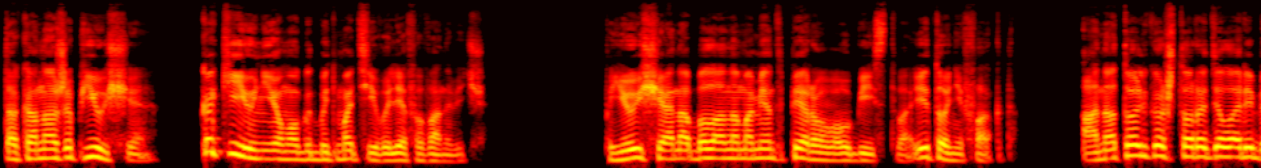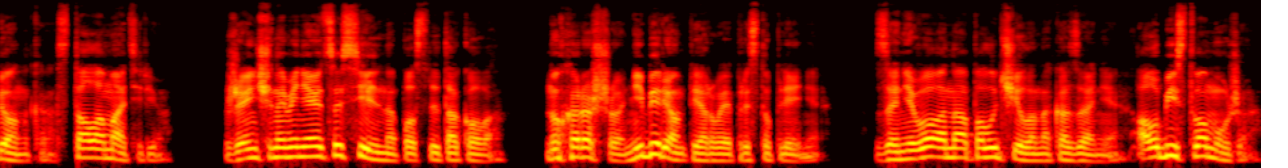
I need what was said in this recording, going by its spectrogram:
Так она же пьющая. Какие у нее могут быть мотивы, Лев Иванович? Пьющая она была на момент первого убийства, и то не факт. Она только что родила ребенка, стала матерью. Женщины меняются сильно после такого. Ну хорошо, не берем первое преступление. За него она получила наказание, а убийство мужа.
